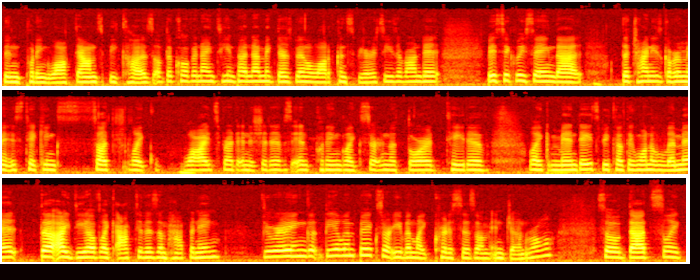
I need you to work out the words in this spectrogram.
been putting lockdowns because of the COVID 19 pandemic, there's been a lot of conspiracies around it, basically saying that the Chinese government is taking such like widespread initiatives in putting like certain authoritative like mandates because they want to limit the idea of like activism happening during the Olympics or even like criticism in general. So that's like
